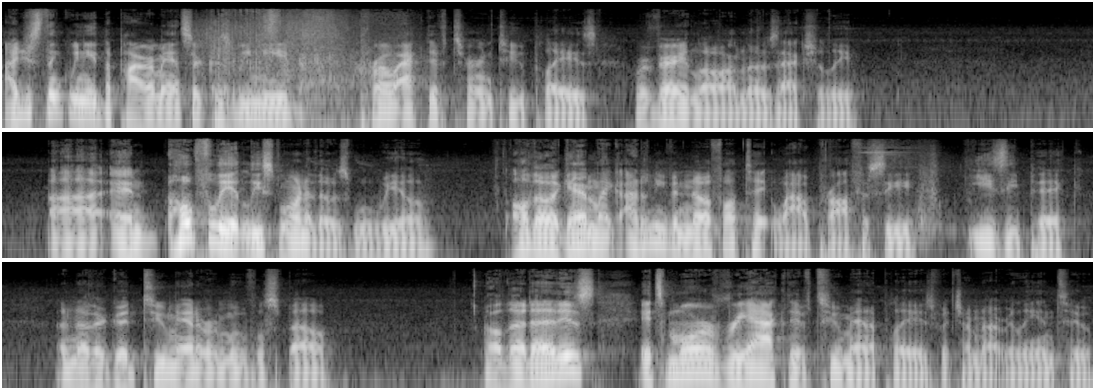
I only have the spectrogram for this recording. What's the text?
I just think we need the Pyromancer because we need proactive turn 2 plays. We're very low on those, actually. Uh, and hopefully at least one of those will wheel. Although, again, like, I don't even know if I'll take... Wow, Prophecy. Easy pick. Another good two-mana removal spell. Although that is... It's more reactive two-mana plays, which I'm not really into.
